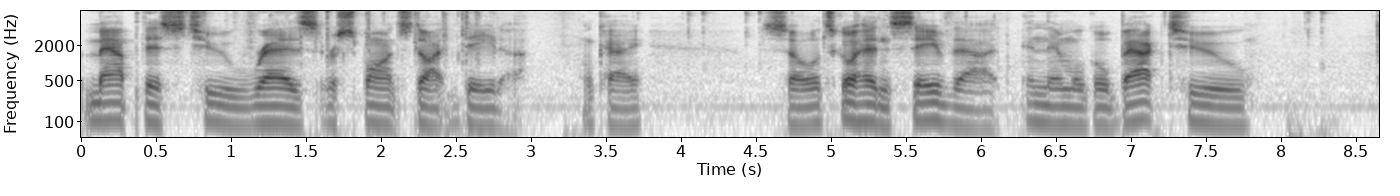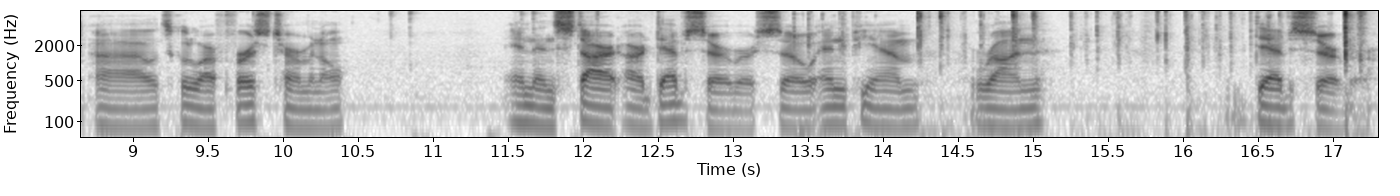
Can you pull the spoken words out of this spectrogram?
map this to res response.data. Okay, so let's go ahead and save that, and then we'll go back to uh, let's go to our first terminal and then start our dev server. So npm run dev server.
